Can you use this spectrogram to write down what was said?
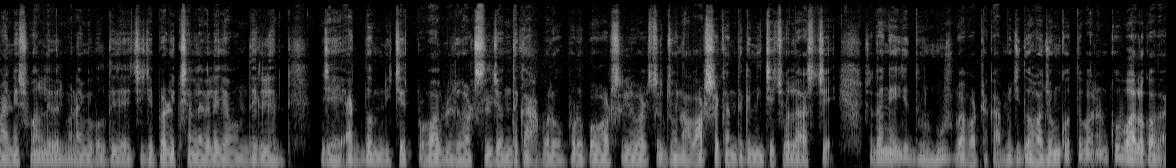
মাইনাস ওয়ান লেভেল মানে আমি বলতে চাইছি যে প্রেডিকশন লেভেলে যেমন দেখলেন যে একদম নিচের প্রভাব রিভার্সাল জোন থেকে আবার উপরে প্রভাব রিভার্সাল জোন আবার সেখান থেকে নিচে চলে আসছে। সুতরাং এই যে দুর্মুষ ব্যাপারটাকে আপনি যদি হজম করতে পারেন, খুব ভালো কথা।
